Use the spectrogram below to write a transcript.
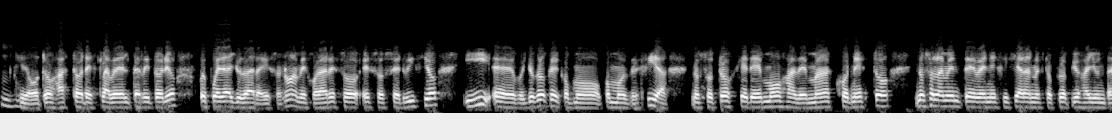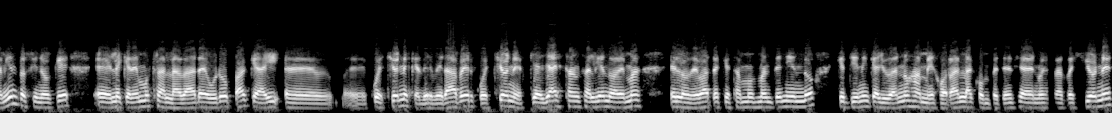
y de otros actores clave del territorio, pues puede ayudar a eso, ¿no? A mejorar eso, esos servicios y eh, yo creo que como, como decía, nosotros queremos además con esto no solamente beneficiar a nuestros propios ayuntamientos, sino que eh, le queremos trasladar a Europa que hay eh, cuestiones, que deberá haber cuestiones que ya están saliendo además en los debates que estamos manteniendo, que tienen que ayudarnos a mejorar la competencia de nuestras regiones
